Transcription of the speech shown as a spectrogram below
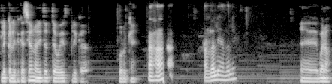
La calificación, ahorita te voy a explicar por qué. Ajá, ándale, ándale. Eh, bueno,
